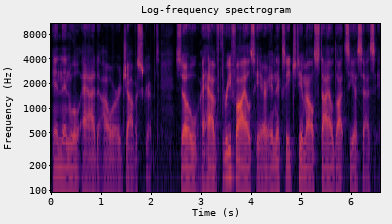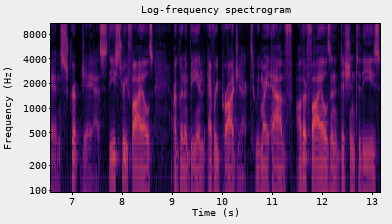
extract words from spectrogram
and then we'll add our JavaScript. So I have three files here, index.html, style.css, and script.js. These three files are going to be in every project. We might have other files in addition to these,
